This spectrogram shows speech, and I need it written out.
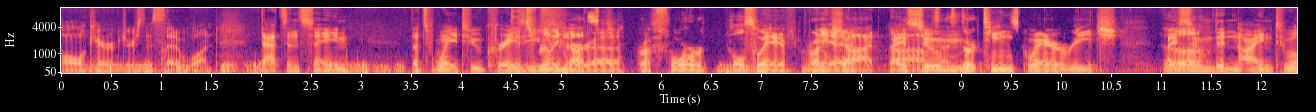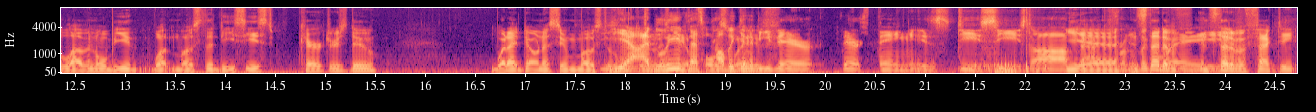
all characters instead of one. That's insane. That's way too crazy. It's really for, nuts Uh, for a four pulse wave running Yeah. shot. I Um, so assume- 13 square reach. I Ugh. assume the nine to eleven will be what most of the DCeased characters do. What I don't assume most of them Yeah, I believe be that's probably going to be their their thing is DCeased. Ah, yeah from the instead of instead of affecting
